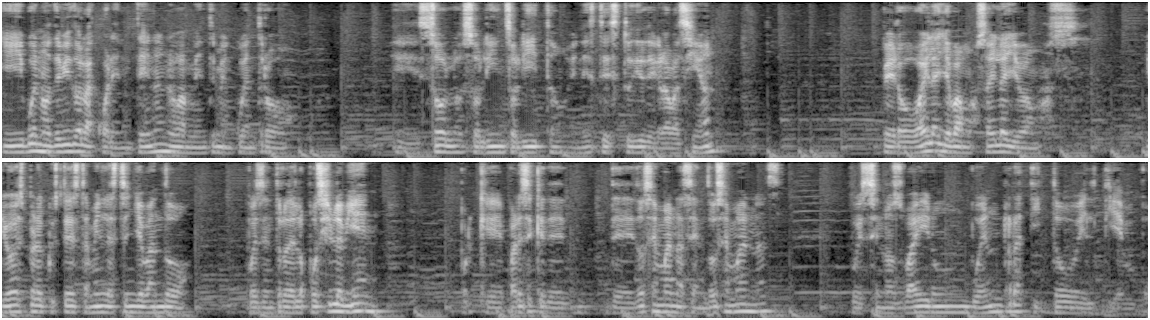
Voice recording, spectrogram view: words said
Y bueno, debido a la cuarentena, nuevamente me encuentro eh, solo, solín, solito, en este estudio de grabación. Pero ahí la llevamos, ahí la llevamos. Yo espero que ustedes también la estén llevando, pues dentro de lo posible bien. Porque parece que de, de dos semanas en dos semanas pues se nos va a ir un buen ratito el tiempo.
